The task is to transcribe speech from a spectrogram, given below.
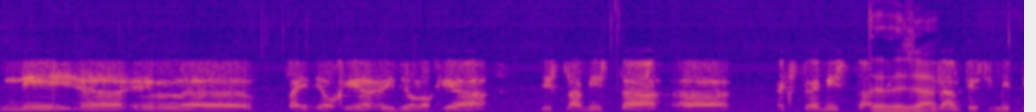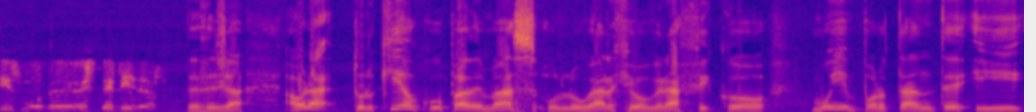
ni el, la ideología, ideología islamista extremista Desde ya. el antisemitismo de este líder. Desde ya. Ahora, Turquía ocupa además un lugar geográfico muy importante y,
